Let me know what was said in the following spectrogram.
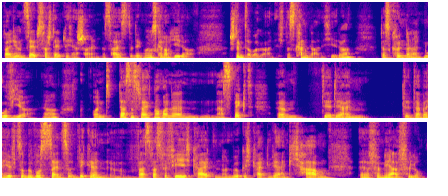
weil die uns selbstverständlich erscheinen. Das heißt, da denkt man, das kann auch jeder. Stimmt aber gar nicht. Das kann gar nicht jeder. Das können dann halt nur wir. Ja? Und das ist vielleicht nochmal ein Aspekt, ähm, der, der einem der dabei hilft, so ein Bewusstsein zu entwickeln, was, was für Fähigkeiten und Möglichkeiten wir eigentlich haben äh, für mehr Erfüllung.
